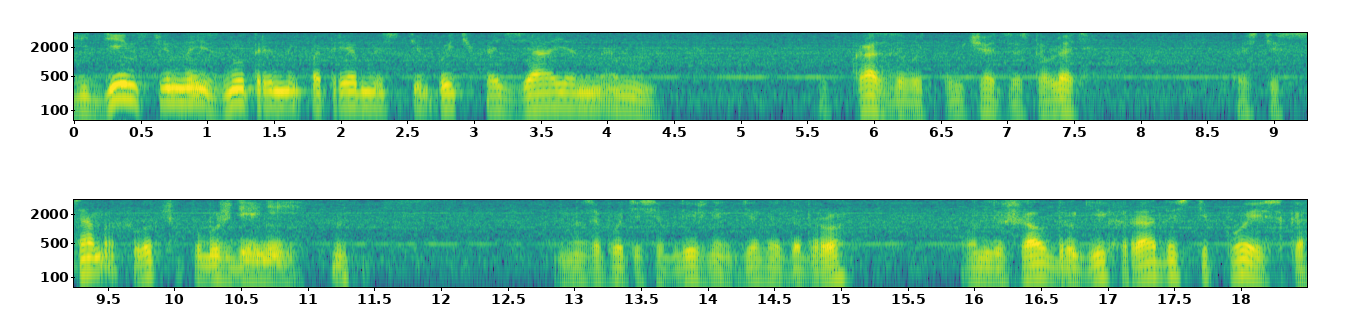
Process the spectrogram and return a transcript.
единственной из внутренней потребности быть хозяином, указывать, получать, заставлять, то есть из самых лучших побуждений. Но заботясь о ближних, делая добро, он лишал других радости поиска,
